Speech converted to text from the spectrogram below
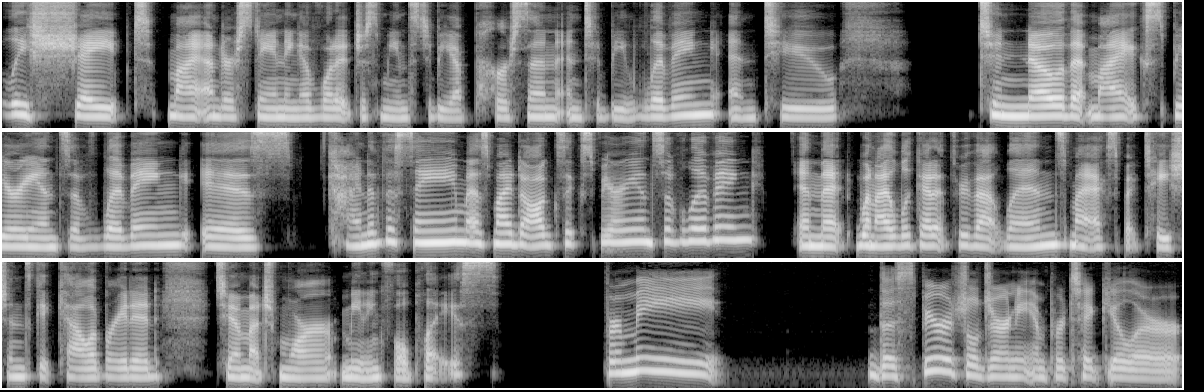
really shaped my understanding of what it just means to be a person and to be living and to to know that my experience of living is kind of the same as my dog's experience of living and that when I look at it through that lens my expectations get calibrated to a much more meaningful place. For me, the spiritual journey in particular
